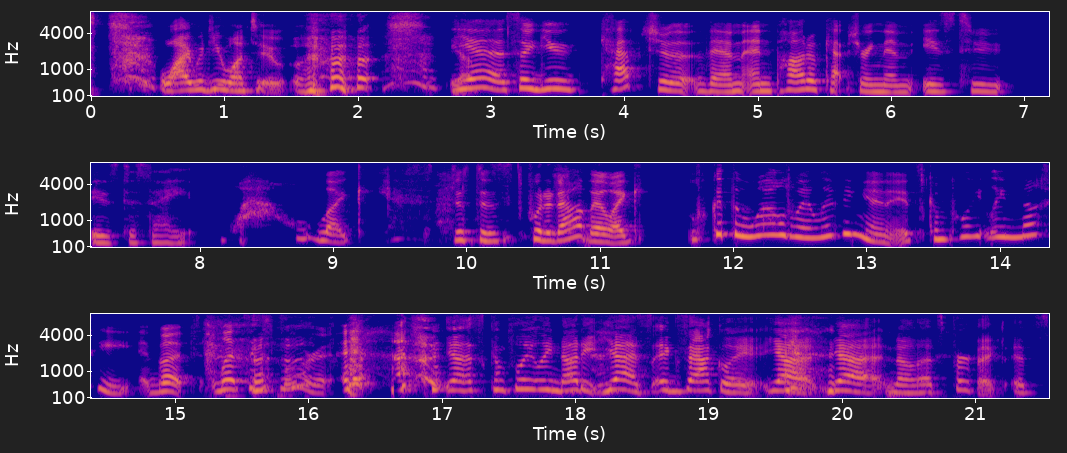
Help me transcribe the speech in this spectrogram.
Why would you want to? yeah. yeah, so you capture them and part of capturing them is to is to say, wow, like yes. just to put it out there like look at the world we're living in. It's completely nutty, but let's explore it. yes, completely nutty. Yes, exactly. Yeah, yeah. No, that's perfect. It's,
